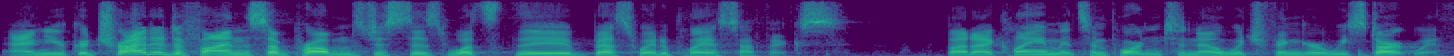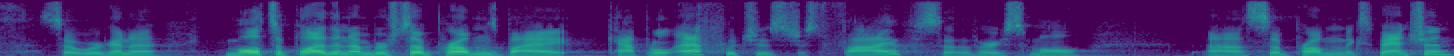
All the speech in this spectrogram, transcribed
And you could try to define the subproblems just as what's the best way to play a suffix. But I claim it's important to know which finger we start with. So we're going to multiply the number of subproblems by capital F, which is just 5, so a very small uh, subproblem expansion.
